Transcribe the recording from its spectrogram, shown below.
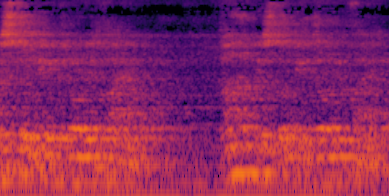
is to be glorified. God is to be glorified.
